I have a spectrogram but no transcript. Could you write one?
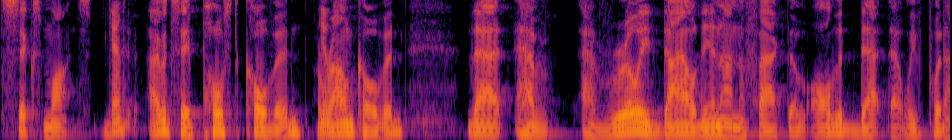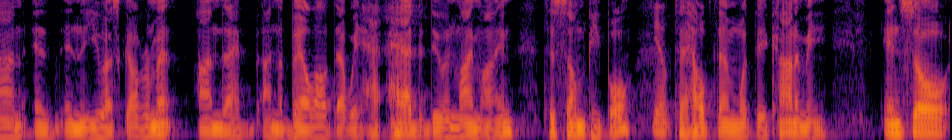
six months. Okay. I would say post COVID, Yep. around COVID, that have have really dialed in on the fact of all the debt that we've put on in, in the U.S. government on the on the bailout that we ha- had to do, in my mind, to some people Yep. to help them with the economy, and so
